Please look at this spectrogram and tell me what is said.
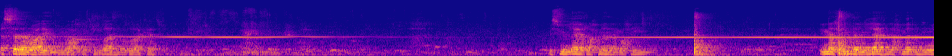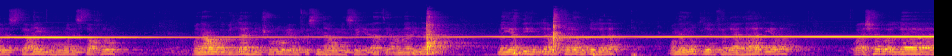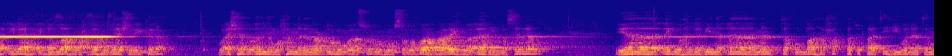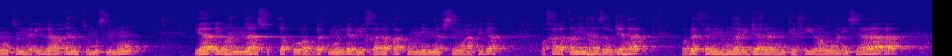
السلام عليكم ورحمة الله وبركاته. بسم الله الرحمن الرحيم. إن الحمد لله نحمده ونستعينه ونستغفره ونعوذ بالله من شرور أنفسنا ومن سيئات أعمالنا. من يهده الله فلا مضل له ومن يضلل فلا هادي له. وأشهد أن لا إله إلا الله وحده لا شريك له وأشهد أن محمدا عبده ورسوله صلى الله عليه وآله وسلم. يا أيها الذين آمنوا اتقوا الله حق تقاته ولا تموتن إلا وأنتم مسلمون. يا أيها الناس اتقوا ربكم الذي خلقكم من نفس واحدة وخلق منها زوجها وبث منهما رجالا كثيرا ونساء.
